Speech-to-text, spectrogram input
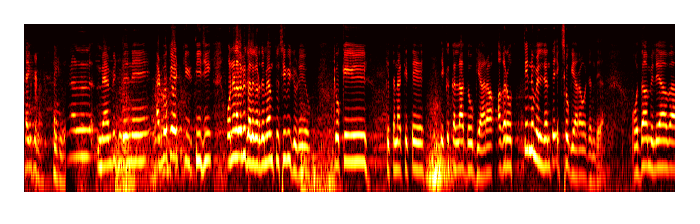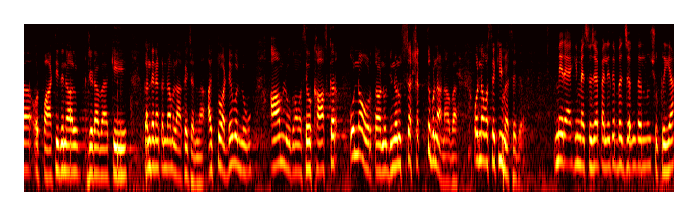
thank you ma'am thank you ਨਾਲ ਮੈਮ ਵੀ ਜੁੜੇ ਨੇ ਐਡਵੋਕੇਟ ਕੀਰਤੀ ਜੀ ਉਹਨਾਂ ਨਾਲ ਵੀ ਗੱਲ ਕਰਦੇ ਮੈਮ ਤੁਸੀਂ ਵੀ ਜੁੜੇ ਹੋ ਕਿਉਂਕਿ ਕਿਤਨਾ ਕਿਤੇ ਇੱਕ ਕੱਲਾ 2 11 ਅਗਰ ਉਹ ਤਿੰਨ ਮਿਲ ਜਾਣ ਤੇ 111 ਹੋ ਜਾਂਦੇ ਆ। ਉਹਦਾ ਮਿਲਿਆ ਵਾ ਔਰ ਪਾਰਟੀ ਦੇ ਨਾਲ ਜਿਹੜਾ ਵਾ ਕਿ ਕੰਧੇ ਨਾਲ ਕੰਧਾ ਮਿਲਾ ਕੇ ਚੱਲਣਾ। ਅੱਜ ਤੁਹਾਡੇ ਵੱਲੋਂ ਆਮ ਲੋਕਾਂ ਵਾਸਤੇ ਔਰ ਖਾਸ ਕਰ ਉਹਨਾਂ ਔਰਤਾਂ ਨੂੰ ਜਿਨ੍ਹਾਂ ਨੂੰ ਸਸ਼ਕਤ ਬਣਾਉਣਾ ਵਾ, ਉਹਨਾਂ ਵਾਸਤੇ ਕੀ ਮੈਸੇਜ ਹੈ? ਮੇਰਾ ਇਹੀ ਮੈਸੇਜ ਹੈ, ਪਹਿਲੇ ਤੇ ਬਜਰੰਗ ਦਲ ਨੂੰ ਸ਼ੁਕਰੀਆ।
